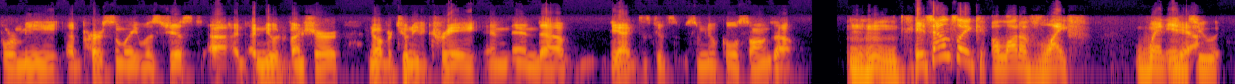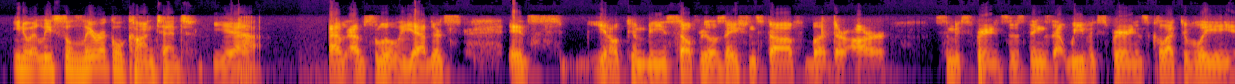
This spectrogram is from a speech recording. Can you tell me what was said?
for me uh, personally was just uh, a, a, new adventure, new opportunity to create and and uh, yeah, just get some new cool songs out. Mm-hmm. It sounds like a lot of life went into yeah you know at least the lyrical content. Yeah. Uh, absolutely. Yeah, there's it's you know can be self-realization stuff, but there are some experiences, things that we've experienced collectively,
